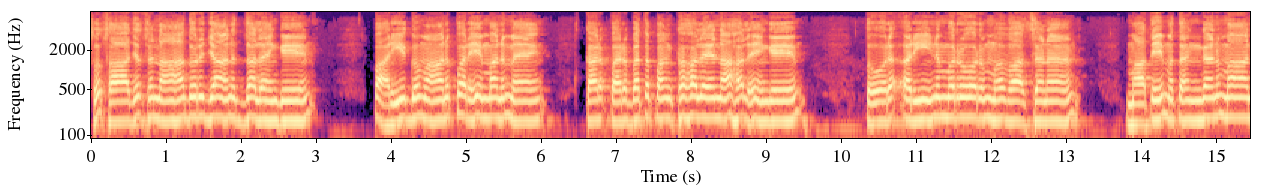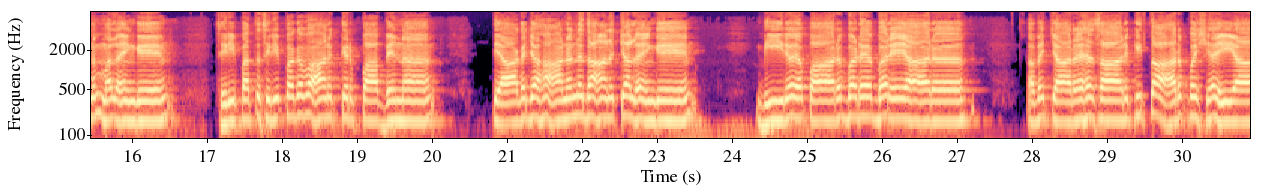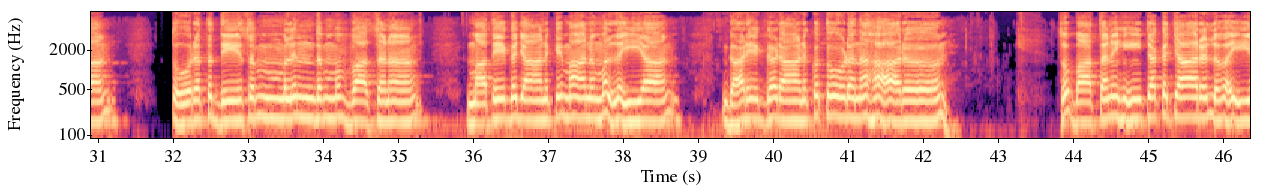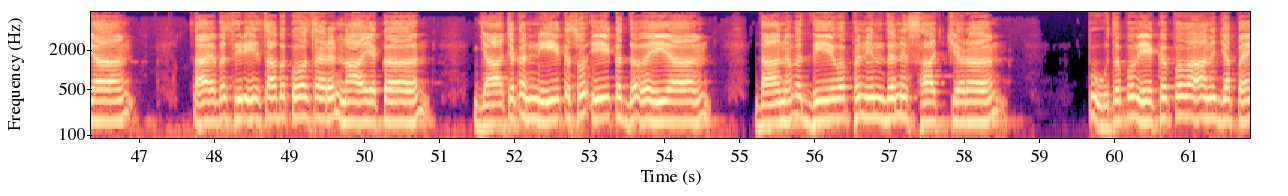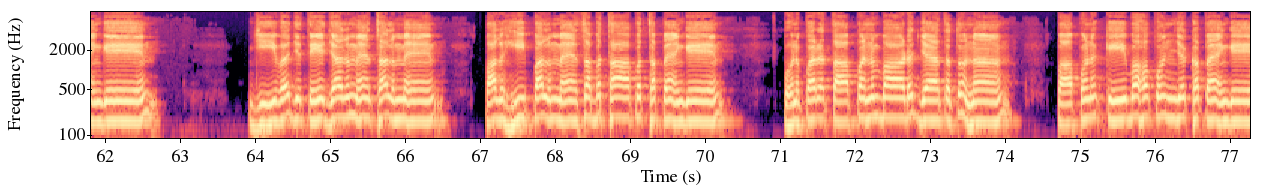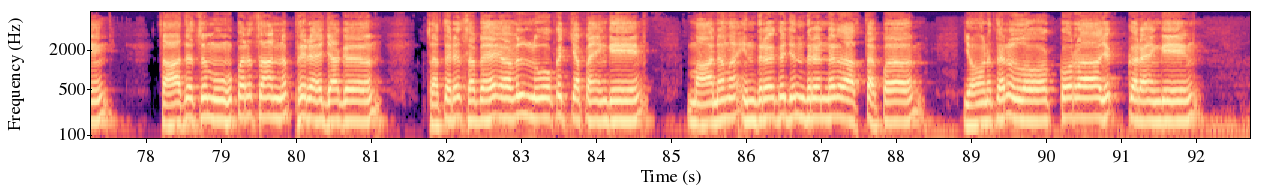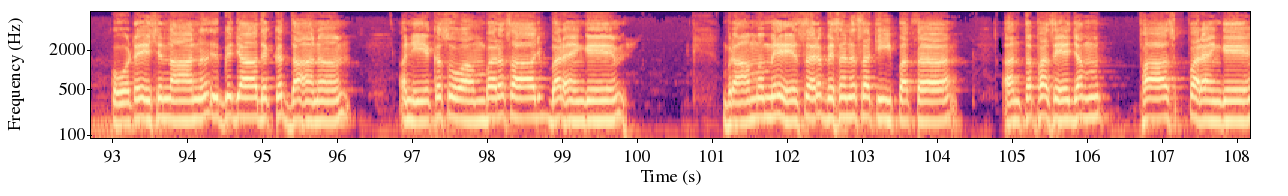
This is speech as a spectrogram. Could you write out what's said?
ਸੋ ਸਾਜਸ ਨਾ ਦੁਰਜਾਨ ਦਲੈਂਗੇ। ਭਾਰੀ ਗੁਮਾਨ ਭਰੇ ਮਨ ਮੈਂ, ਕਰ ਪਰਬਤ ਪੰਖ ਹਲੇ ਨਾ ਹਲੇਂਗੇ। ਤੋਰ ਅਰੀਨ ਮਰੋਰ ਮਵਾਸਣ ਮਾਤੇ ਮਤੰਗਨ ਮਾਨ ਮਲੇਂਗੇ। ਸ੍ਰੀ ਪਤ ਸ੍ਰੀ ਭਗਵਾਨ ਕਿਰਪਾ ਬਿਨ ਤਿਆਗ ਜਹਾਨ ਨਿਦਾਨ ਚਲੇਂਗੇ। ਵੀਰ ਅਪਾਰ ਬੜੇ ਬਰਿਆਰ ਅਵਿਚਾਰਹਿ ਸਾਰ ਕੀ ਧਾਰ ਪਛਈਆ। ਤੋਰਤ ਦੇਸ ਮਲਿੰਦਮ ਵਾਸਣ, ਮਾਤੇ ਗਜਾਨ ਕੇ ਮਾਨ ਮਲਈਆ। ਗਾੜੇ ਗੜਾਨ ਕੋ ਤੋੜਨ ਹਾਰ ਸੋ ਬਾਤਨ ਹੀ ਚੱਕ ਚਾਰ ਲਵਈਆ। ਸਾਹਿਬ ਸ੍ਰੀ ਸਭ ਕੋ ਸਰ ਨਾਇਕ। ਜਾਚਕ ਅਨੇਕ ਸੋ ਏਕ ਦਵਈਆ। ਦਾਨਵ ਦੇਵ ਫਨਿੰਦਨ ਸਾਚਰ। ਭੂਤ ਭਵੇਕ ਭਵਾਨ ਜਪੈਂਗੇ। ਜੀਵ ਜਿਤੇ ਜਲ ਮੈਂ ਥਲ ਮੈਂ, ਪਲ ਹੀ ਪਲ ਮੈਂ ਸਭ ਥਾਪ ਥਪੈਂਗੇ। ਪੁਨ ਪਰ ਤਾਪਨ ਬਾੜ ਜੈਤ ਧੁਨ ਪਾਪਣ ਕੀ ਬਹੁ ਪੁੰਜ ਖਪੈਂਗੇ? ਸਾਧ ਸਮੂਹ ਪਰਸਨ ਫਿਰੈ ਜਗ, ਸਤਰ ਸਭੈ ਅਵਲੋਕ ਚਪੈਂਗੇ। ਮਾਨਵ ਇੰਦਰ ਗਜਿੰਦਰ ਨਰਾਤਪ ਯੋਨ ਤਰ ਲੋਕ ਕੋ ਰਾਜ ਕਰਾਂਗੇ। ਕੋਟ ਇਸ਼ਨਾਨ ਗਜਾਦਕ ਦਾਨ, ਅਨੇਕ ਸੋ ਅੰਬਰ ਸਾਜ ਬਰੇਂਗੇ ब्राह्म में सर्वसन सची पत। अंत फसे जम फास परेंगे।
